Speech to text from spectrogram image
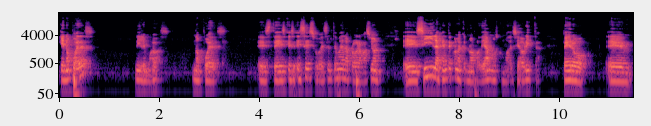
que no puedes, ni le muevas. No puedes. Este, es, eso, es el tema de la programación. Eh, sí, la gente con la que nos rodeamos, como decía ahorita, pero... Eh,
